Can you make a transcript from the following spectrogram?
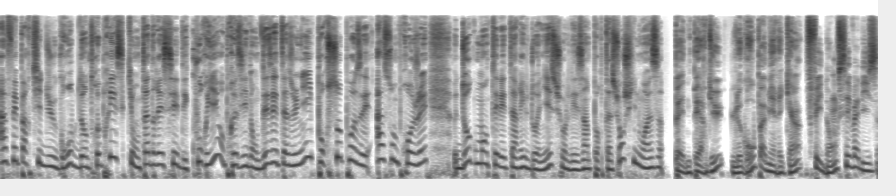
a fait partie du groupe d'entreprises qui ont adressé des courriers au président des États-Unis pour s'opposer à son projet d'augmenter les tarifs douaniers sur les importations chinoises. Peine perdue, le groupe américain fait donc ses valises.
